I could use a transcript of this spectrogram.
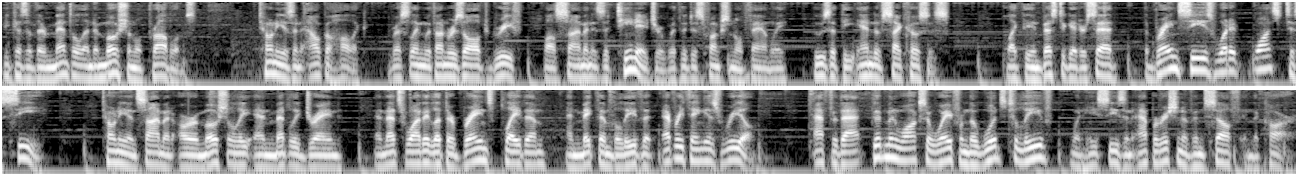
because of their mental and emotional problems. Tony is an alcoholic, wrestling with unresolved grief, while Simon is a teenager with a dysfunctional family, who's at the end of psychosis. Like the investigator said, the brain sees what it wants to see. Tony and Simon are emotionally and mentally drained, and that's why they let their brains play them and make them believe that everything is real. After that, Goodman walks away from the woods to leave when he sees an apparition of himself in the car.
